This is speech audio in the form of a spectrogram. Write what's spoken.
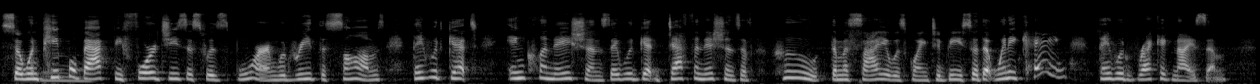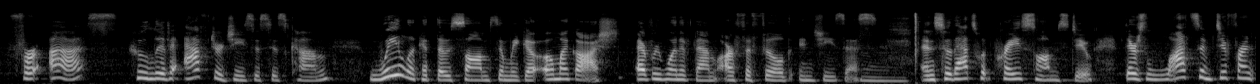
So when people mm. back before Jesus was born would read the Psalms, they would get inclinations, they would get definitions of who the Messiah was going to be so that when he came, they would recognize him. For us who live after Jesus has come, we look at those Psalms and we go, oh my gosh, every one of them are fulfilled in Jesus. Mm. And so that's what praise Psalms do. There's lots of different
